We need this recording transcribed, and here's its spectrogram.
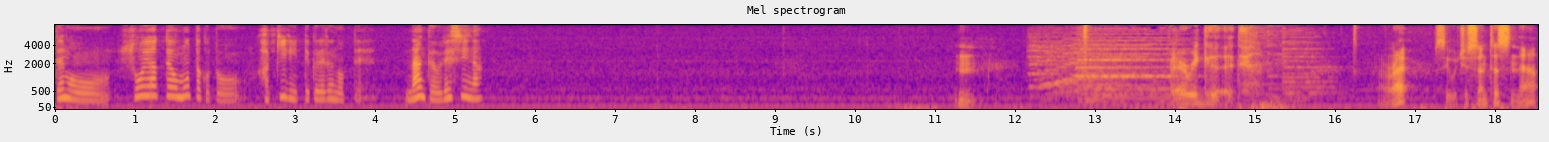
でもそうやって思ったことをはっきり言ってくれるのってなんか嬉しいな Hmm. Very good. All right. See what you sent us now.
